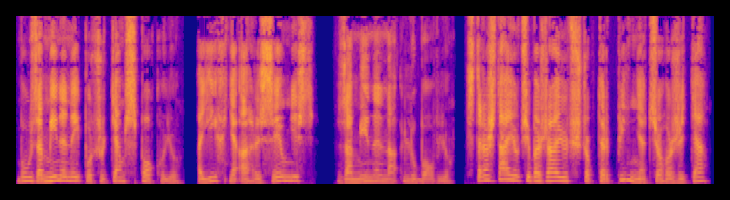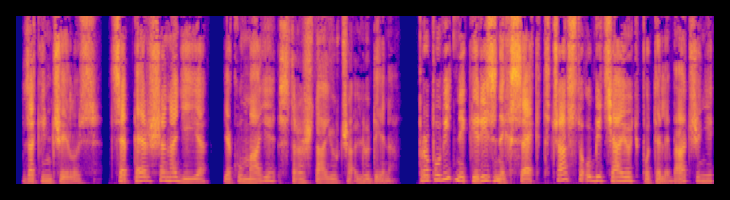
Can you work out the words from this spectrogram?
був замінений почуттям спокою, а їхня агресивність замінена любов'ю. Страждаючи, бажають, щоб терпіння цього життя закінчилось. Це перша надія, яку має страждаюча людина. Проповідники різних сект часто обіцяють по телебаченні,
